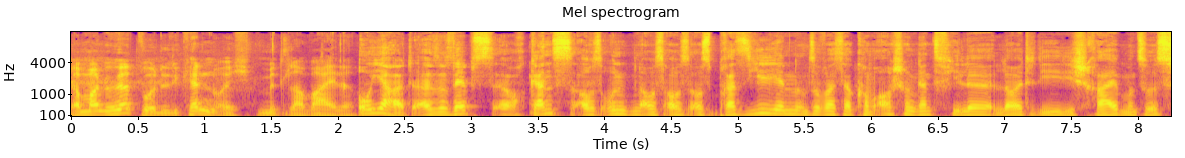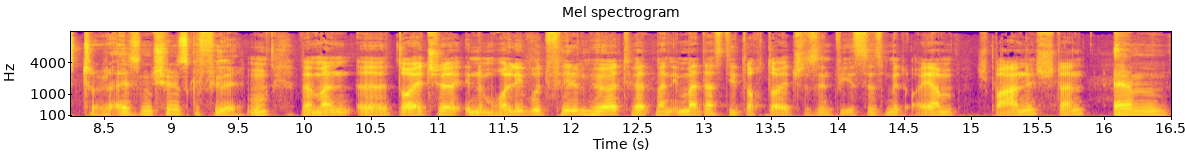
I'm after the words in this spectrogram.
ja mal gehört wurde. Die kennen euch mittlerweile. Oh ja, also selbst auch ganz aus unten, aus, aus, aus Brasilien und sowas, da kommen auch schon ganz viele Leute, die, die schreiben und so. Es ist, ist ein schönes Gefühl. Hm? Wenn man äh, Deutsche in einem Hollywood-Film hört, hört man immer, dass die doch Deutsche sind. Wie ist das mit eurem Spanisch dann? Ähm,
